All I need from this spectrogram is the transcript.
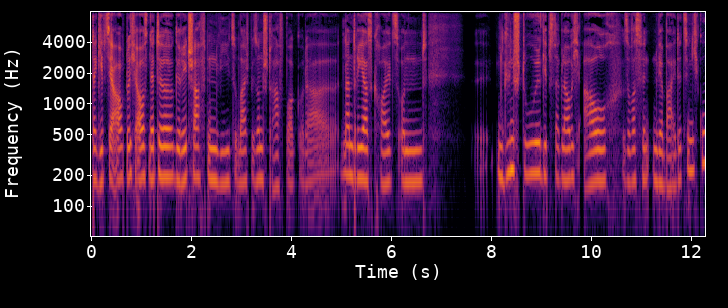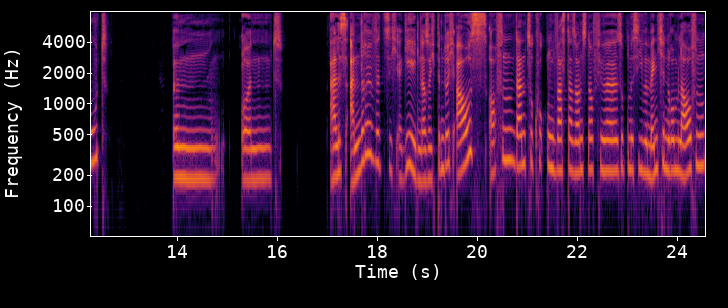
Da gibt's ja auch durchaus nette Gerätschaften, wie zum Beispiel so ein Strafbock oder ein Andreaskreuz und äh, ein Günstuhl gibt's da, glaube ich, auch. Sowas finden wir beide ziemlich gut. Ähm, und alles andere wird sich ergeben. Also ich bin durchaus offen, dann zu gucken, was da sonst noch für submissive Männchen rumlaufen,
